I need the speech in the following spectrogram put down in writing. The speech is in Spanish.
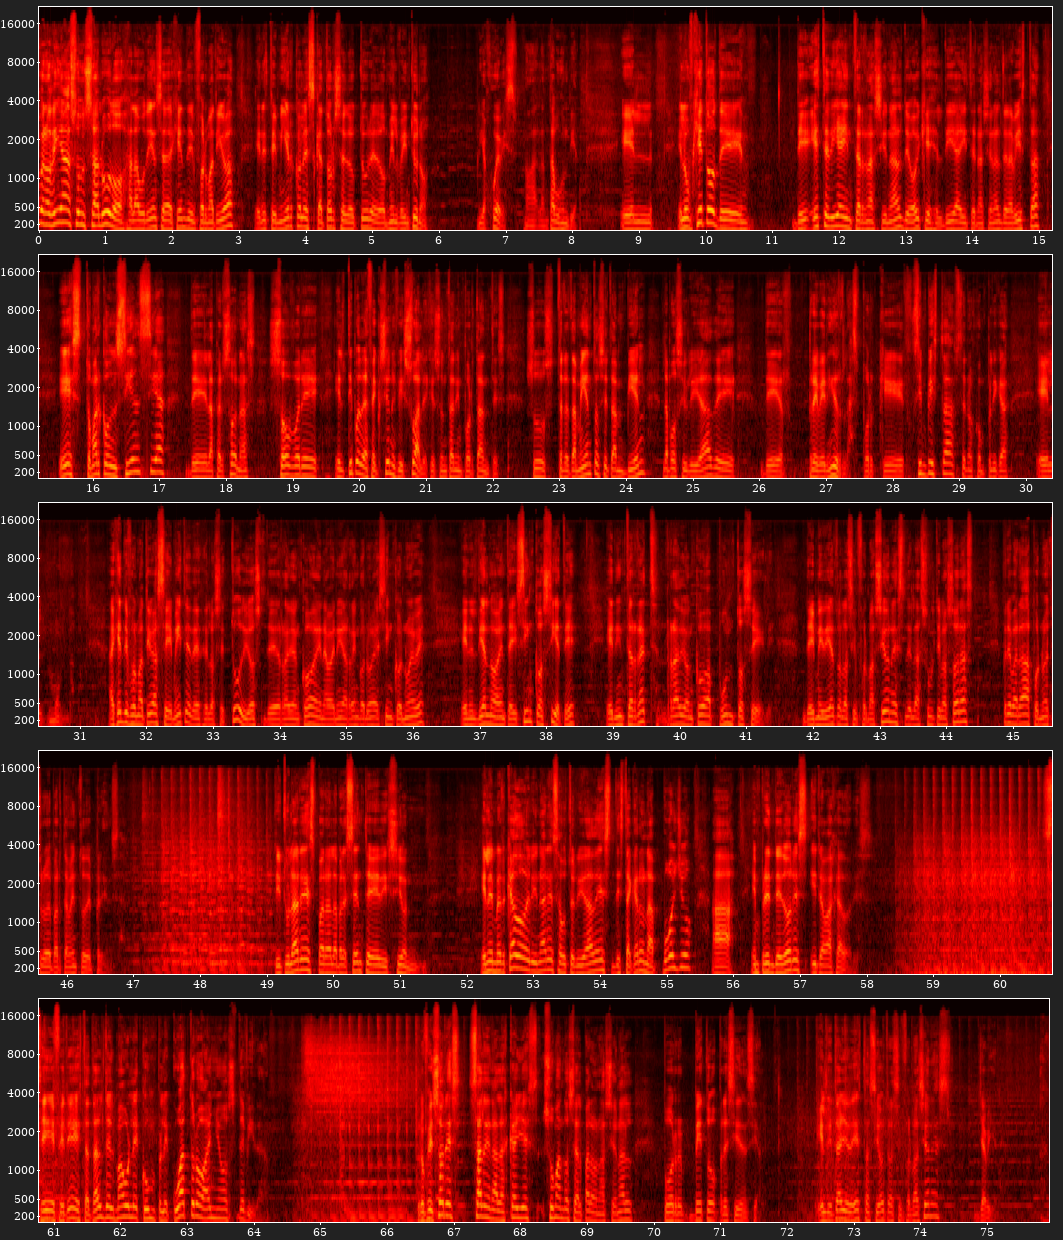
Buenos días, un saludo a la audiencia de Agenda Informativa en este miércoles 14 de octubre de 2021, día jueves, nos adelantamos un día. El, objeto de, de este Día Internacional de hoy, que es el Día Internacional de la Vista, es tomar conciencia de las personas sobre el tipo de afecciones visuales que son tan importantes, sus tratamientos y también la posibilidad de, de prevenirlas, porque sin vista se nos complica el mundo. Agenda informativa se emite desde los estudios de Radio Ancoa en Avenida Rengo 959, en el dial 957, en internet radioancoa.cl. De inmediato las informaciones de las últimas horas preparadas por nuestro departamento de prensa. Titulares para la presente edición. En el mercado de Linares, autoridades destacaron apoyo a emprendedores y trabajadores. CFT Estatal del Maule cumple cuatro años de vida. Profesores salen a las calles sumándose al paro nacional por veto presidencial. El detalle de estas y otras informaciones ya viene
